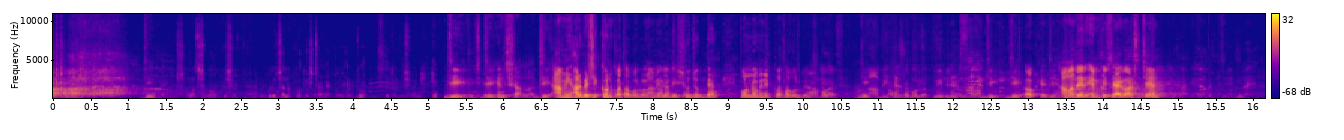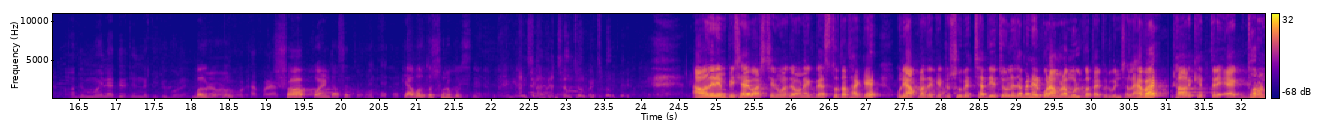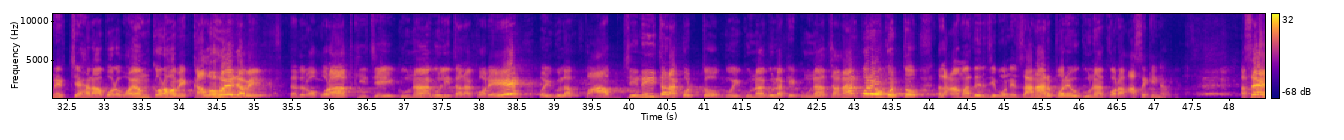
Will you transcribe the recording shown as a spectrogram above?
জি। সমাজসেবা অফিসার পরিচালক প্রতিষ্ঠানের একটু বিষয় জি জি ইনশাল্লাহ জি আমি আর বেশিক্ষণ কথা বলব না। আমি যদি সুযোগ দেন পনেরো মিনিট কথা বলবেন জি। জি জি ওকে জি। আমাদের এমপি সাহেব আসছেন। আমাদের মহিলাদের জন্য কিছু বলেন। বলব বলব। সব পয়েন্ট আছে তো। কেবল তো শুরু করছি। আমাদের এমপি সাহেব আসছেন, ওনাদের অনেক ব্যস্ততা থাকে। উনি আপনাদেরকে একটু শুভেচ্ছা দিয়ে চলে যাবেন, এরপর আমরা মূল কথায় ফিরবো ইনশাল্লাহ হ্যাঁ ভাই? ওঠার ক্ষেত্রে এক ধরনের চেহারা বড় ভয়ঙ্কর হবে, কালো হয়ে যাবে। তাদের অপরাধ কি যেই গুণাগুলি তারা করে, ওইগুলা পাপ জেনেই তারা করত। ওই গুণাগুলাকে গুণা জানার পরেও করত। তাহলে আমাদের জীবনে জানার পরেও গুণা করা আছে কিনা? আছে?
